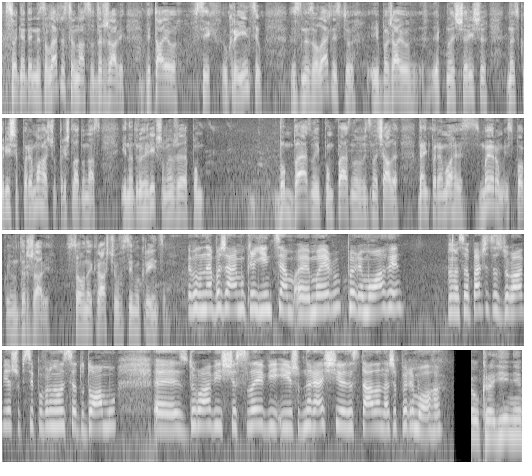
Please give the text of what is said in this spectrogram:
Сьогодні День Незалежності в нас в державі. Вітаю всіх українців з незалежністю і бажаю якнайщиріше, найскоріше перемога, щоб прийшла до нас. І на другий рік, щоб ми вже пом- бомбезно і помпезно відзначали День перемоги з миром і спокоєм в державі. Всього найкращого всім українцям. Головне бажаємо українцям е, миру, перемоги. Е, Саме перше це здоров'я, щоб всі повернулися додому, е, здорові, щасливі і щоб нарешті стала наша перемога. Україні,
